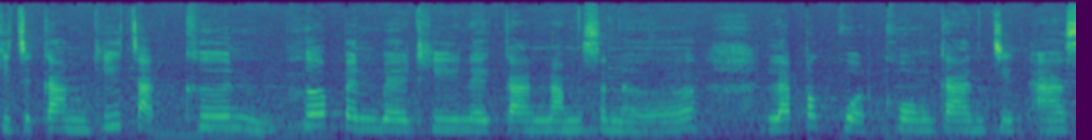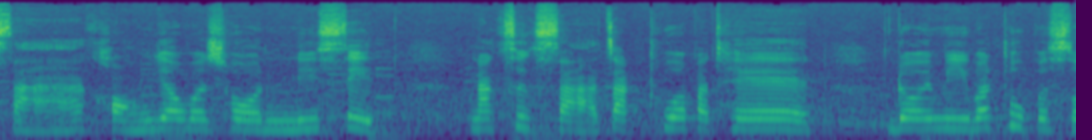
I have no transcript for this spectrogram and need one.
กิจกรรมที่จัดขึ้นเพื่อเป็นเวทีในการนำเสนอ และประกวดโครงการจิตอาสาของเยาวชน นิสิต นักศึกษาจากทั่วประเทศ โดยมีวัตถุประส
